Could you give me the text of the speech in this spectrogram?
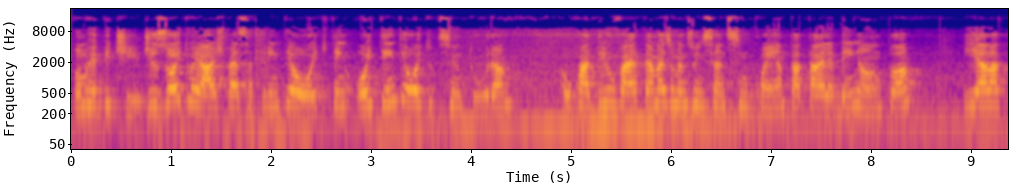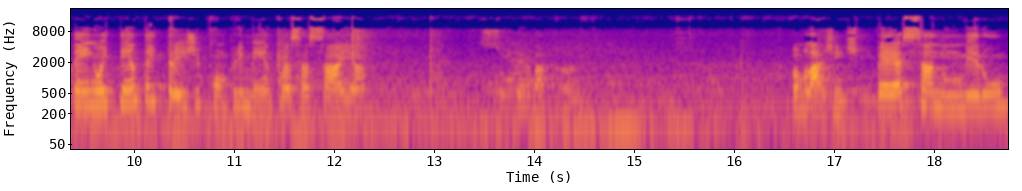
Vamos repetir. 18 reais, peça 38, tem 88 de cintura. O quadril vai até mais ou menos uns 150, tá? Ela é bem ampla. E ela tem 83 de comprimento, essa saia. Super bacana. Vamos lá, gente. Peça número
